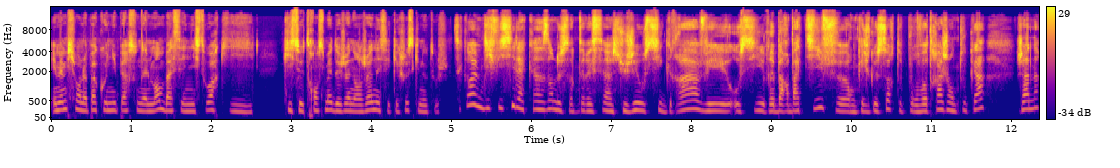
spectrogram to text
Et même si on l'a pas connu personnellement, bah, c'est une histoire qui, qui se transmet de jeune en jeune et c'est quelque chose qui nous touche. C'est quand même difficile à 15 ans de s'intéresser à un sujet aussi grave et aussi rébarbatif, euh, en quelque sorte, pour votre âge en tout cas. Jeanne?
